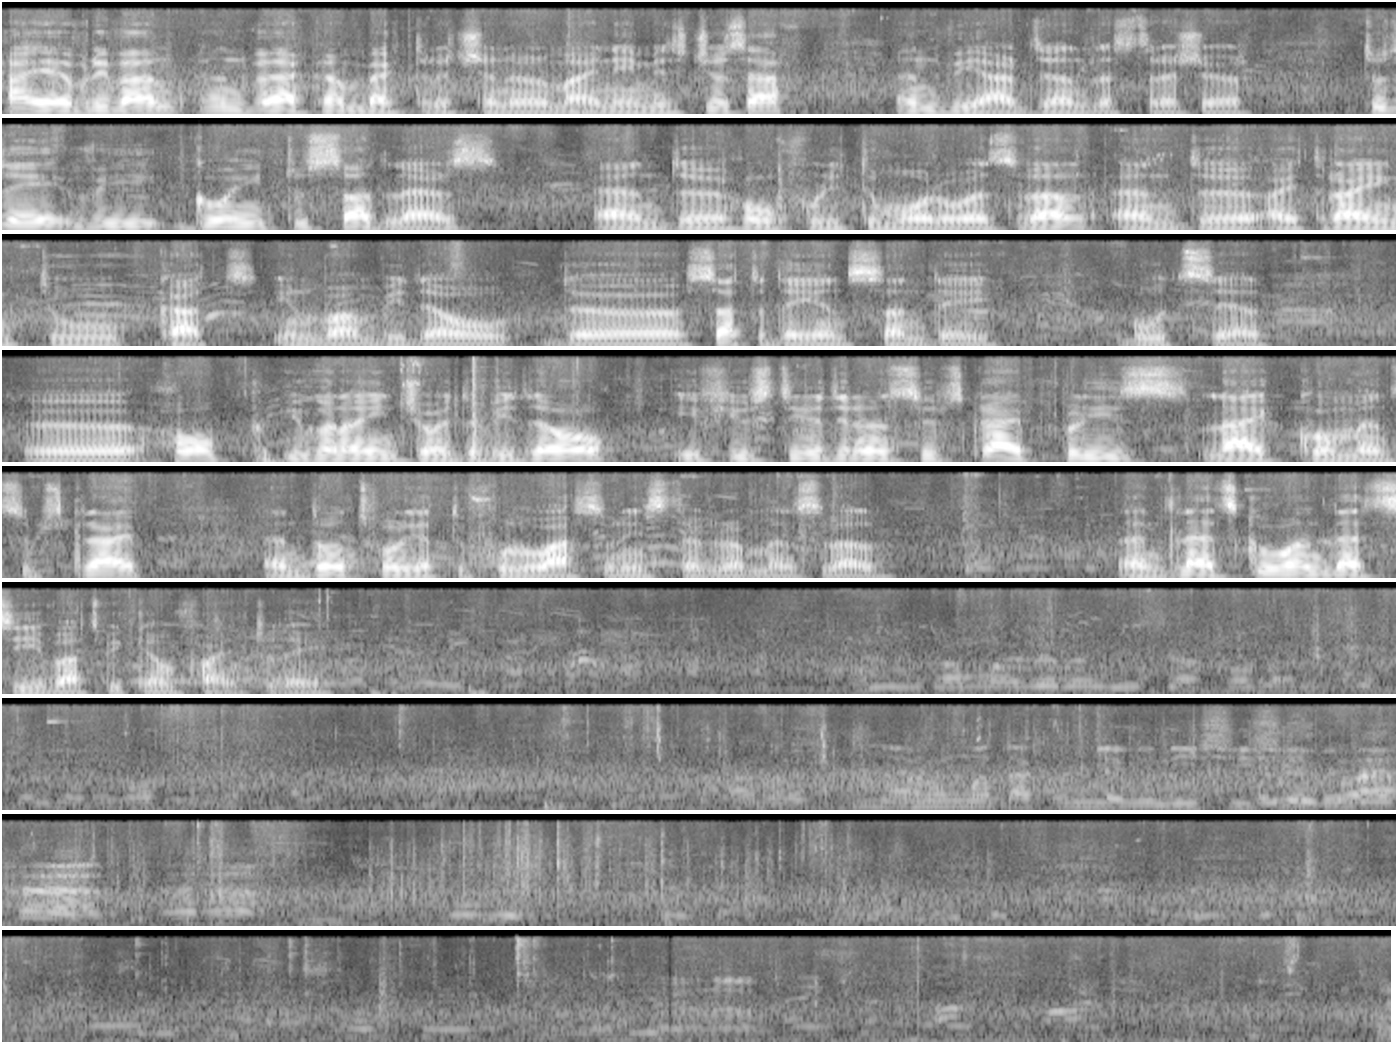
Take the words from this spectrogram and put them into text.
Hi everyone and welcome back to the channel. My name is Joseph and we are the Endless Treasure. Today we going to Sadlers and uh, hopefully tomorrow as well and uh, I trying to cut in one video the Saturday and Sunday boot sale. Uh, hope you're gonna enjoy the video. If you still didn't subscribe please like, comment, subscribe and don't forget to follow us on Instagram as well. And let's go and let's see what we can find today.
